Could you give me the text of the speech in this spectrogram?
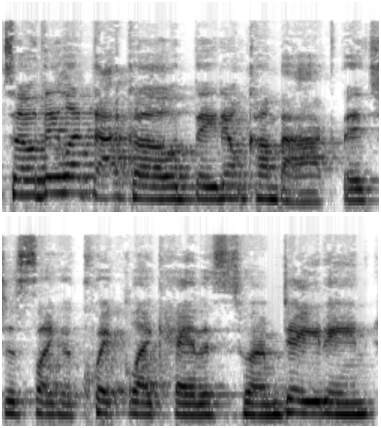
So they let that go. They don't come back. It's just like a quick, like, hey, this is who I'm dating.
